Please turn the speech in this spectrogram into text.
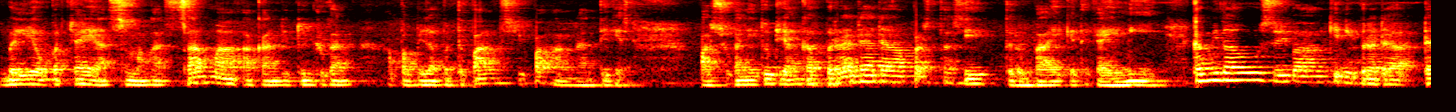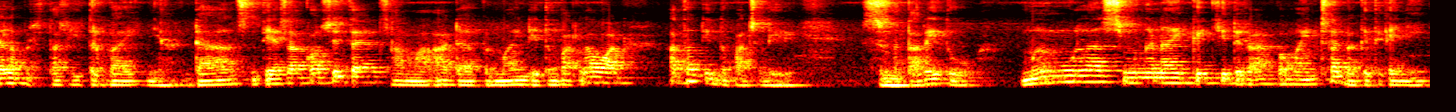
beliau percaya semangat sama akan ditunjukkan apabila berdepan si Pahang nanti, guys. Pasukan itu dianggap berada dalam prestasi terbaik ketika ini. Kami tahu Sri Pahang kini berada dalam prestasi terbaiknya dan sentiasa konsisten sama ada bermain di tempat lawan atau di tempat sendiri. Sementara itu, mengulas mengenai kecederaan pemain Sabah ketika ini,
